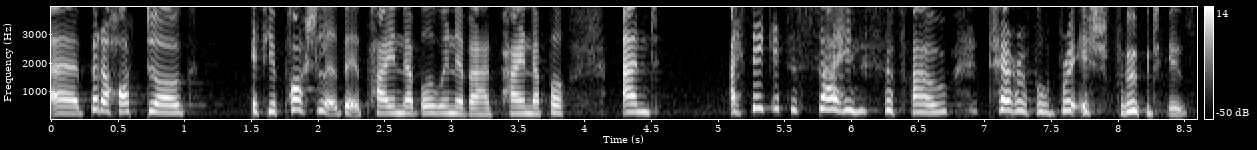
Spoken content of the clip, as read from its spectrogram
a bit of hot dog, if you're posh, a little bit of pineapple. We never had pineapple. And I think it's a sign of how terrible British food is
